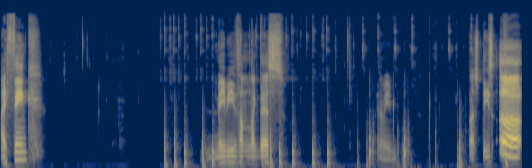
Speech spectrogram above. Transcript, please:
I think... Maybe something like this. Let me bust these up.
